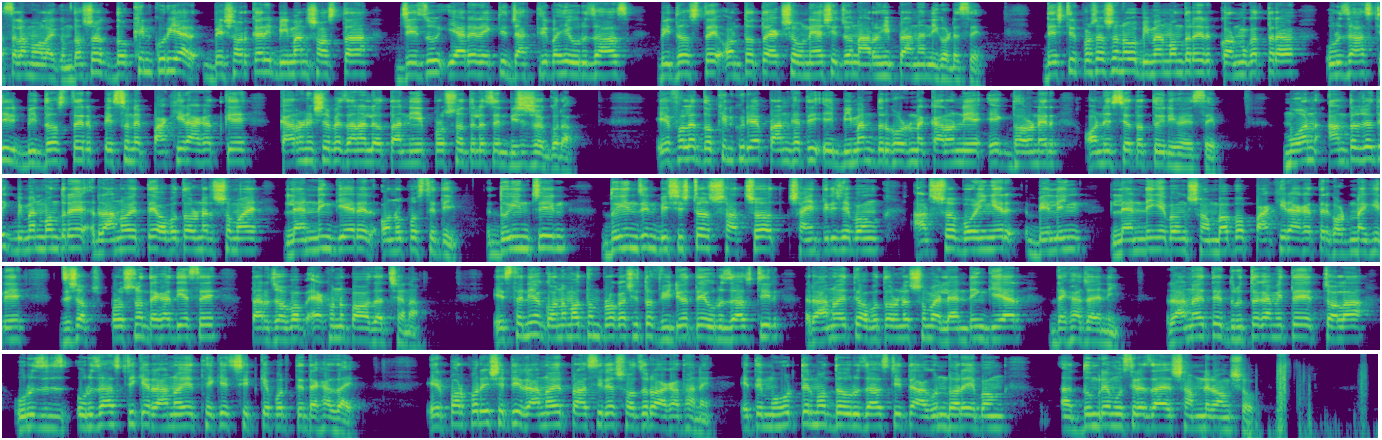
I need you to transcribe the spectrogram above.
আসসালামু আলাইকুম। দর্শক, দক্ষিণ কোরিয়ার বেসরকারি বিমান সংস্থা জেজু এয়ারের একটি যাত্রীবাহী উড়োজাহাজ বিধ্বস্তে অন্তত একশো উনআশি জন আরোহী প্রাণহানি ঘটেছে। দেশটির প্রশাসন ও বিমানবন্দরের কর্মকর্তারা উড়োজাহাজটির বিধ্বস্তের পেছনে পাখির আঘাতকে কারণ হিসেবে জানালেও তা নিয়ে প্রশ্ন তুলেছেন বিশেষজ্ঞরা। এর ফলে দক্ষিণ কোরিয়ায় প্রাণঘাতী এই বিমান দুর্ঘটনার কারণ নিয়ে এক ধরনের অনিশ্চয়তা তৈরি হয়েছে। মুয়ান আন্তর্জাতিক বিমানবন্দরে রানওয়েতে অবতরণের সময় ল্যান্ডিং গিয়ারের অনুপস্থিতি। দুই ইঞ্চিন দুই ইঞ্জিন বিশিষ্ট সাতশো সাঁত্রিশ এবং আটশো বোয়িংয়ের বেলিং, ল্যান্ডিং এবং সম্ভাব্য পাখির আঘাতের ঘটনা ঘিরে যেসব প্রশ্ন দেখা দিয়েছে, তার জবাব এখনও পাওয়া যাচ্ছে না। স্থানীয় গণমাধ্যম প্রকাশিত ভিডিওতে উড়োজাহাজটির রানওয়েতে অবতরণের সময় ল্যান্ডিং গিয়ার দেখা যায়নি। রানওয়েতে দ্রুতগামীতে চলা উড়োজাহাজটিকে রানওয়ে থেকে ছিটকে পড়তে দেখা যায়। এর পরপরই সেটি রানওয়ের প্রাচীরে সজোরে আঘাত হানে। এতে মুহূর্তের মধ্যে উড়োজাহাজটিতে আগুন ধরে এবং দুমড়ে মুচড়ে যায় সামনের অংশ।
